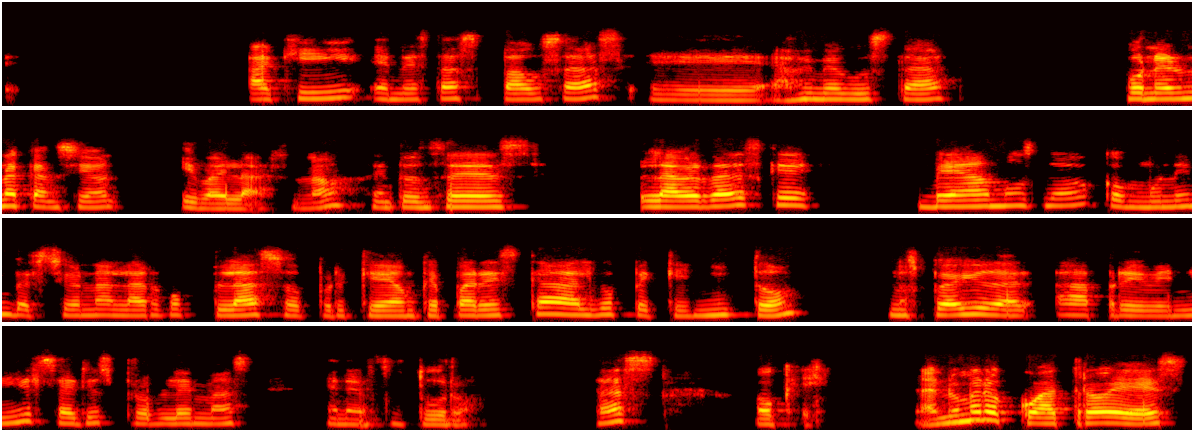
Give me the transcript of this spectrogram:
eh, aquí en estas pausas eh, a mí me gusta poner una canción y bailar, ¿no? Entonces, la verdad es que veámoslo como una inversión a largo plazo, porque aunque parezca algo pequeñito, nos puede ayudar a prevenir serios problemas en el futuro. ¿Sabes? Ok. La número cuatro es,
